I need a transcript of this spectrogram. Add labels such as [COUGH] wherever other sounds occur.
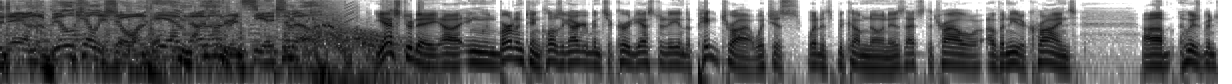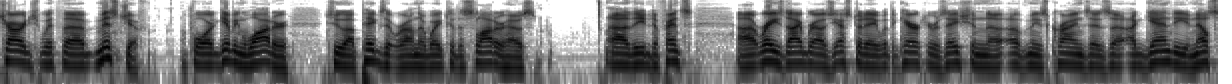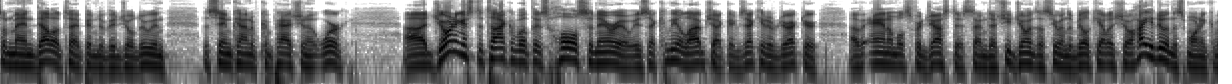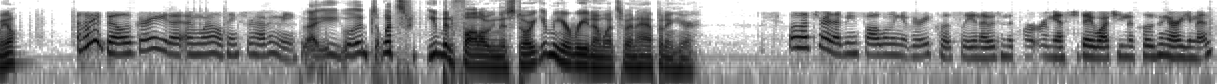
Today on The Bill Kelly Show on AM 900 CHML. Yesterday, uh, in Burlington, closing arguments occurred yesterday in the pig trial, which is what it's become known as. That's the trial of Anita Krajnc, uh, who has been charged with uh, mischief for giving water to uh, pigs that were on their way to the slaughterhouse. Uh, the defense uh, raised eyebrows yesterday with the characterization of Ms. Krajnc as a Gandhi, Nelson Mandela type individual doing the same kind of compassionate work. Uh, joining us to talk about this whole scenario is uh, Camille Labchuk, Executive Director of Animals for Justice, and uh, she joins us here on the Bill Kelly Show. How are you doing this morning, Camille? Hi, Bill. Great. I- I'm well. Thanks for having me. Uh, what's, what's you've been following this story? Give me your read on what's been happening here. Well, that's right. I've been following it very closely, and I was in the courtroom yesterday watching the closing arguments.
